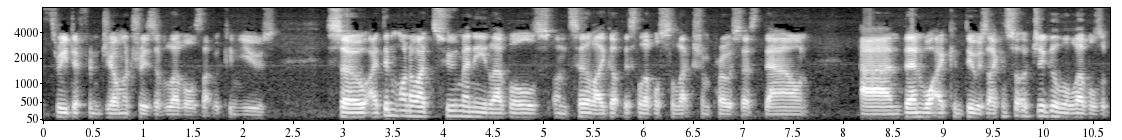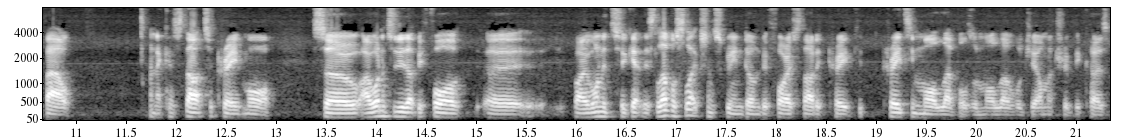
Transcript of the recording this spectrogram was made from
three different geometries of levels that we can use. So I didn't want to add too many levels until I got this level selection process down. And then what I can do is I can sort of jiggle the levels about and I can start to create more. So I wanted to do that before, uh, but I wanted to get this level selection screen done before I started creating more levels and more level geometry because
